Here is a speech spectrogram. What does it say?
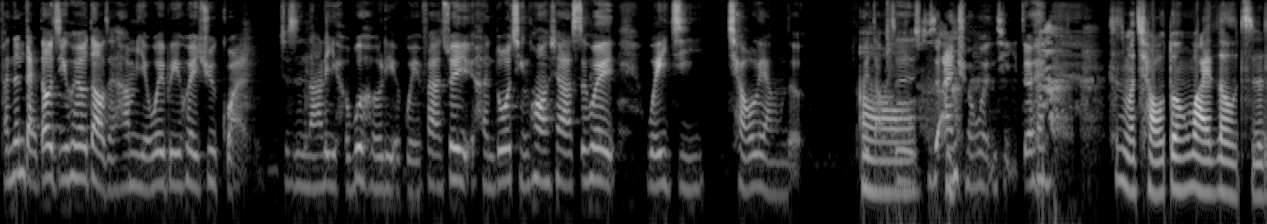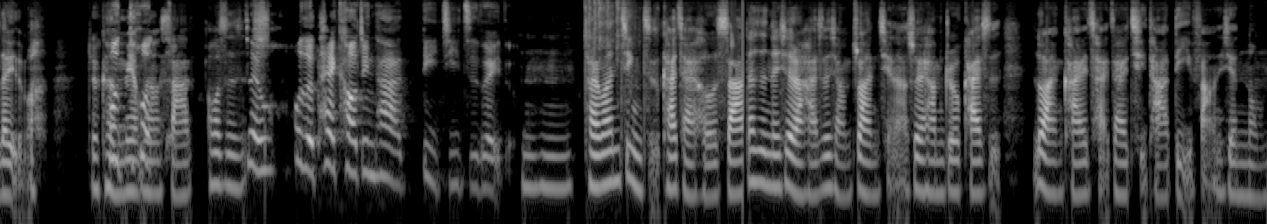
反正逮到机会又盗采，他们也未必会去管，就是哪里合不合理的规范，所以很多情况下是会危及桥梁的，会导致就是安全问题。哦、对。是什么桥墩外露之类的吗？就可能没有没有沙，或是对，或者太靠近它的地基之类的。嗯哼，台湾禁止开采河沙，但是那些人还是想赚钱啊，所以他们就开始乱开采在其他地方一些农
